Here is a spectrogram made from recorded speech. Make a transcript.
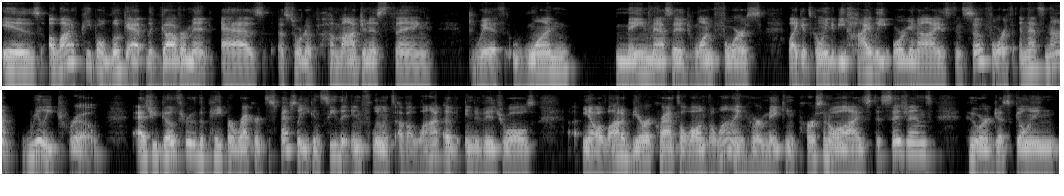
is a lot of people look at the government as a sort of homogenous thing with one main message, one force, like it's going to be highly organized and so forth. And that's not really true as you go through the paper records, especially, you can see the influence of a lot of individuals, uh, you know, a lot of bureaucrats along the line who are making personalized decisions, who are just going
